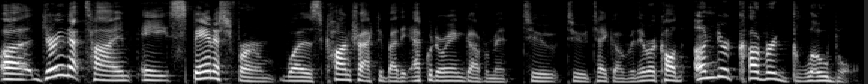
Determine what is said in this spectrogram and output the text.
uh, during that time, a Spanish firm was contracted by the Ecuadorian government to to take over. They were called Undercover Global,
